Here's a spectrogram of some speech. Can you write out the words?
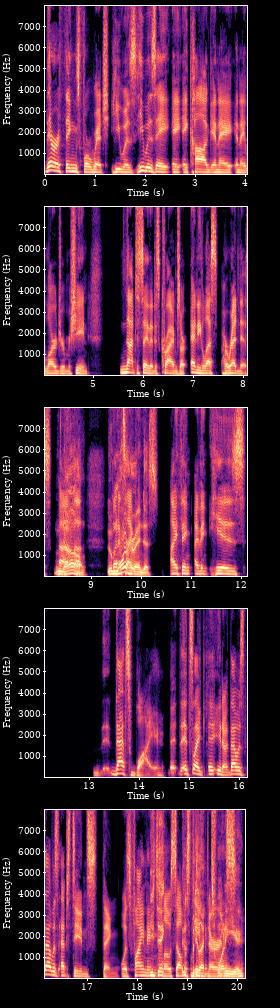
there are things for which he was he was a, a a cog in a in a larger machine not to say that his crimes are any less horrendous Uh, No, uh, more like- horrendous. I think I think his that's why it's like you know that was that was Epstein's thing was finding low self esteem like nerds. twenty years.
